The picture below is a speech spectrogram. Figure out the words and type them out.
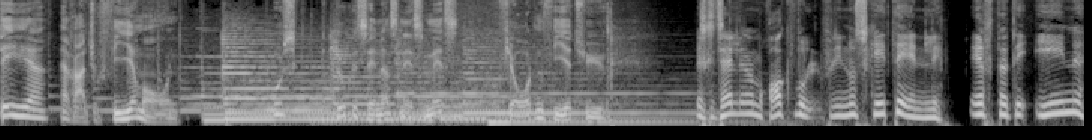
Det her er Radio 4 morgen. Husk, at du kan sende os en sms 1424. Vi skal tale lidt om Rockwool, fordi nu skete det endelig. Efter det ene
